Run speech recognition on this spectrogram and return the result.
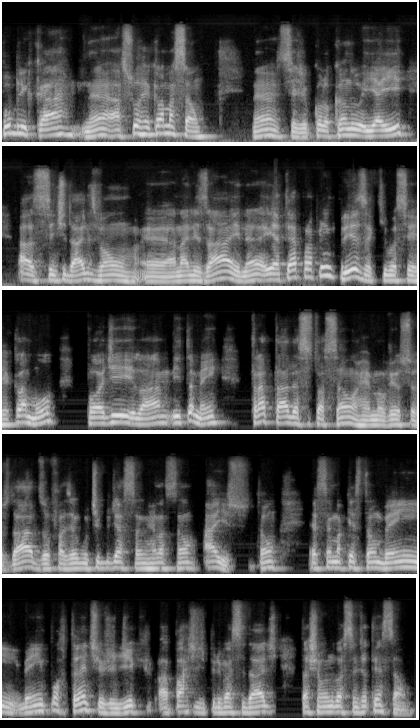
publicar né, a sua reclamação né? Ou seja, colocando. E aí as entidades vão é, analisar, e, né, e até a própria empresa que você reclamou pode ir lá e também tratar dessa situação, remover os seus dados ou fazer algum tipo de ação em relação a isso. Então, essa é uma questão bem, bem importante hoje em dia, que a parte de privacidade está chamando bastante atenção.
